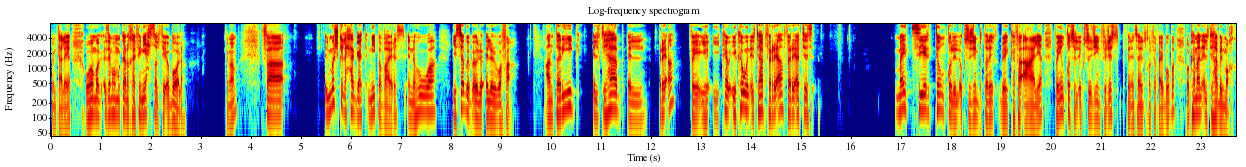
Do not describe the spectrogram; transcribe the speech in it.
فهمت علي؟ وهم زي ما هم كانوا خايفين يحصل في إيبولا تمام؟ فالمشكلة حقت نيبا فيروس إنه هو يسبب له الوفاة عن طريق التهاب الرئة فيكون التهاب في الرئة فالرئة ما تصير تنقل الأكسجين بطريق بكفاءة عالية فينقص الأكسجين في جسم فالإنسان يدخل في غيبوبة وكمان التهاب المخ.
